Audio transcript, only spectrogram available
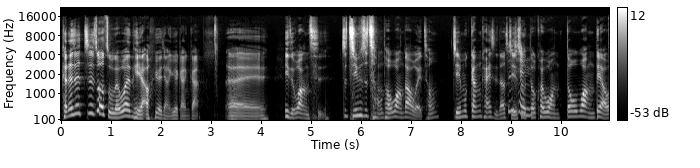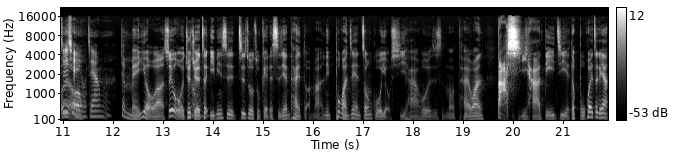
可能是制作组的问题啊，哦，越讲越尴尬，呃，一直忘词，这几乎是从头忘到尾，从节目刚开始到结束都快忘都忘掉。之前有这样吗？这没有啊，所以我就觉得这一定是制作组给的时间太短嘛。你不管之前中国有嘻哈或者是什么台湾大嘻哈第一季也都不会这个样，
